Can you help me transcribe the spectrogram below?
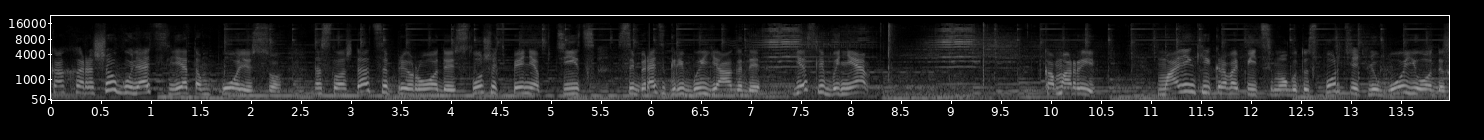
Как хорошо гулять летом по лесу, наслаждаться природой, слушать пение птиц, собирать грибы, ягоды. Если бы не комары. Маленькие кровопийцы могут испортить любой отдых.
